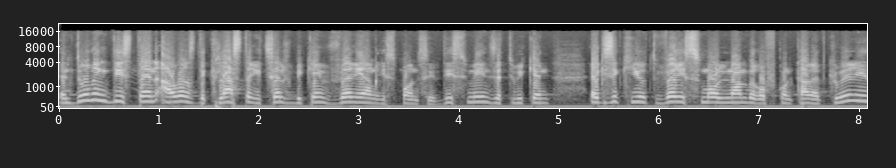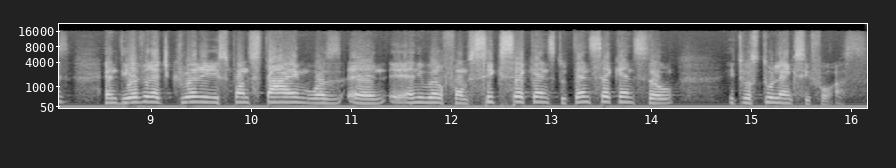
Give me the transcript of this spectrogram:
And during these 10 hours, the cluster itself became very unresponsive. This means that we can execute very small number of concurrent queries, and the average query response time was uh, anywhere from 6 seconds to 10 seconds, so it was too lengthy for us.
